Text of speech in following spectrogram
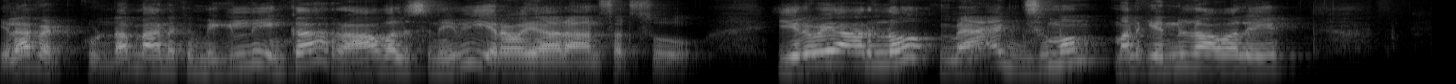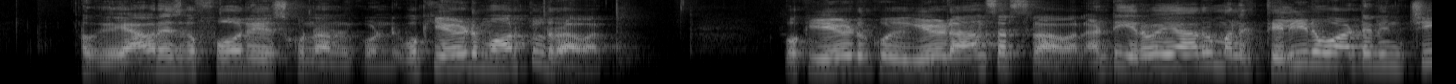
ఇలా పెట్టకుండా మనకు మిగిలిన ఇంకా రావాల్సినవి ఇరవై ఆరు ఆన్సర్స్. ఇరవై ఆరులో మ్యాక్సిమం మనకి ఎన్ని రావాలి? ఒక యావరేజ్గా ఫోర్ వేసుకున్నాను అనుకోండి. ఒక ఏడు మార్కులు రావాలి. ఒక ఏడు ఏడు ఆన్సర్స్ రావాలి. అంటే ఇరవై ఆరు మనకు తెలియని వాటి నుంచి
